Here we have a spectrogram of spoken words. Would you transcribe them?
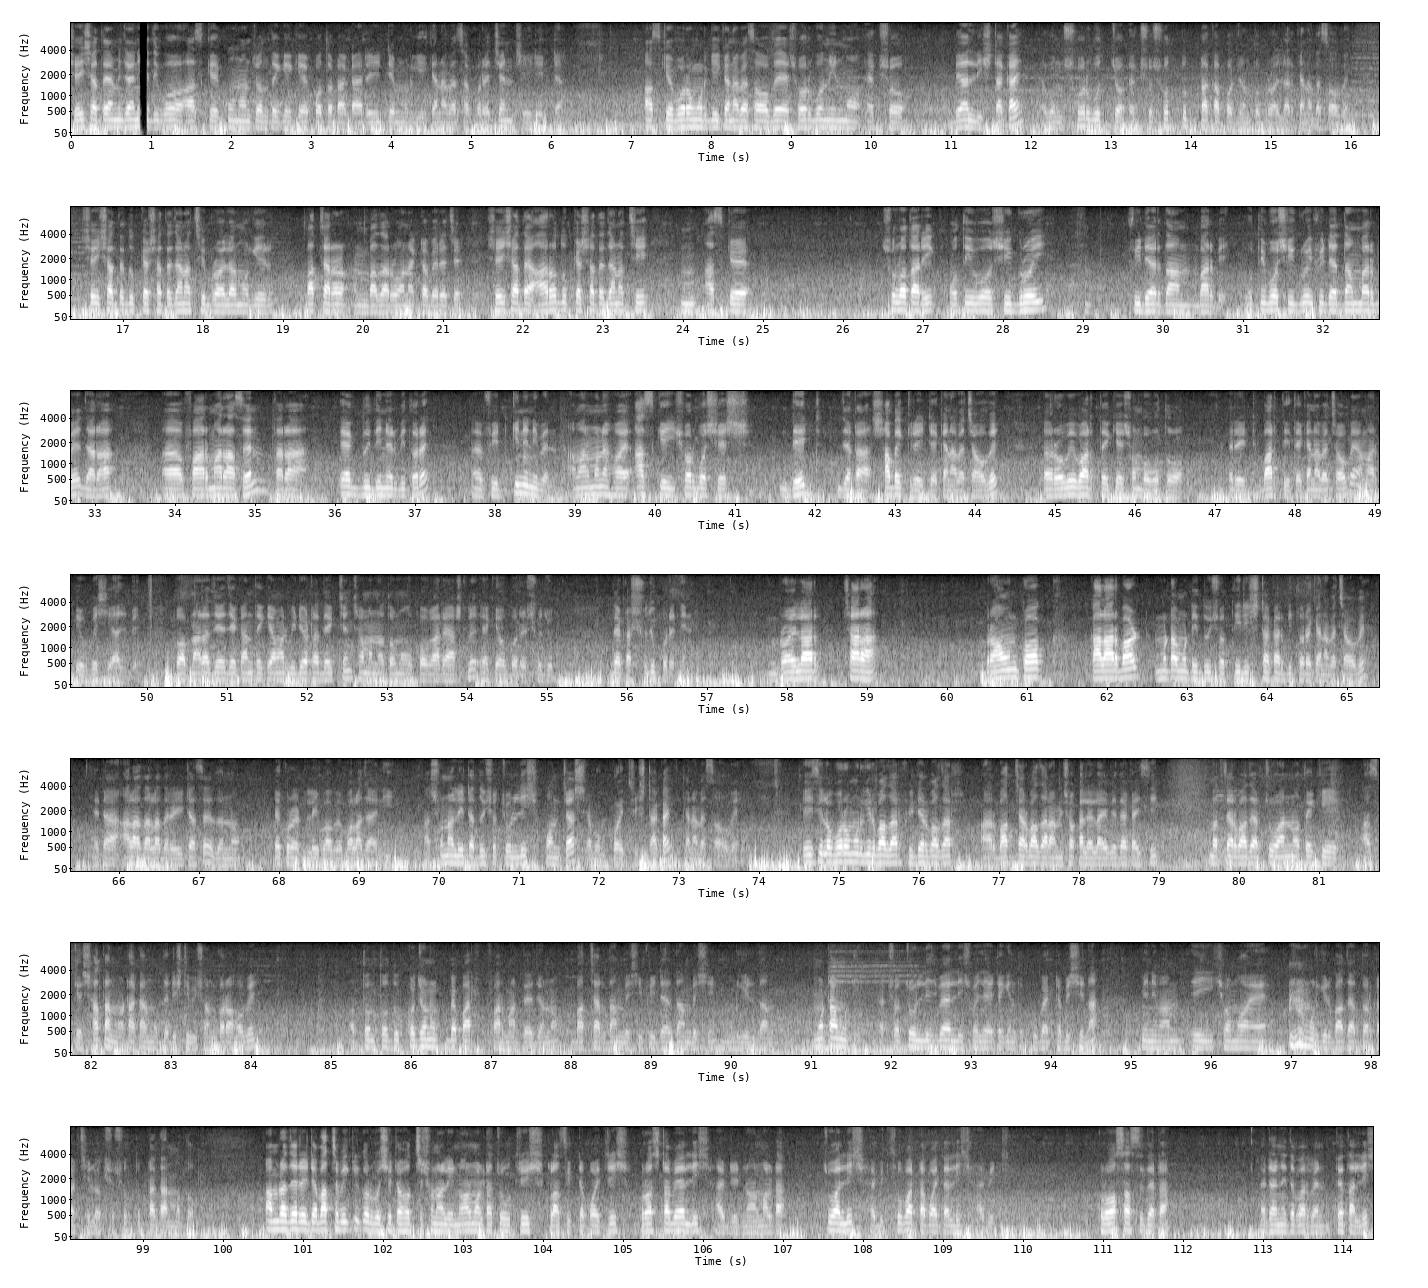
সেই সাথে আমি জানিয়ে দিব আজকে কোন অঞ্চল থেকে কে কত টাকা রেটে মুরগি কেনা বেচা করেছেন সেই রেটটা আজকে বড় মুরগি কেনা বেচা হবে সর্বনিম্ন একশো বিয়াল্লিশ টাকায় এবং সর্বোচ্চ একশো সত্তর টাকা পর্যন্ত ব্রয়লার কেনা বেচা হবে। সেই সাথে দুঃখের সাথে জানাচ্ছি ব্রয়লার মুরগির বাচ্চার বাজারও অনেকটা বেড়েছে। সেই সাথে আরও দুঃখের সাথে জানাচ্ছি আজকে ষোলো তারিখ, অতীব শীঘ্রই ফিডের দাম বাড়বে। অতীব শীঘ্রই ফিডের দাম বাড়বে, যারা ফার্মার আছেন, তারা এক দুই দিনের ভিতরে ফিড কিনে নেবেন। আমার মনে হয় আজকেই সর্বশেষ ডেট, যেটা সাবেক রেটে কেনা বেচা হবে। রবিবার থেকে সম্ভবত রেট বাড়তিতে কেনা বেচা হবে, আমার পিউ বেশি আসবে। তো আপনারা যে যেখান থেকে আমার ভিডিওটা দেখছেন, সামান্যতম উপকারে আসলে একে অপরের সুযোগ দেখার সুযোগ করে দিন। ব্রয়লার ছাড়া ব্রাউন কক কালার বার্ড মোটামুটি দুইশো তিরিশ টাকার ভিতরে কেনা বেচা হবে। এটা আলাদা আলাদা রেট আছে, এজন্য অ্যাকুরেটলিভাবে বলা যায়নি। আর সোনালিটা দুইশো চল্লিশ পঞ্চাশ এবং পঁয়ত্রিশ টাকায় কেনা বেচা হবে। এই ছিল বড় মুরগির বাজার, ফিডের বাজার। আর বাচ্চার বাজার আমি সকালে লাইভে দেখাইছি। বাচ্চার বাজার চুয়ান্ন থেকে আজকে সাতান্ন টাকার মধ্যে ডিস্ট্রিবিউশন করা হবে। অত্যন্ত দুঃখজনক ব্যাপার ফার্মারদের জন্য। বাচ্চার দাম বেশি ফিডের দাম বেশি, মুরগির দাম মোটামুটি একশো চল্লিশ, বিয়াল্লিশ হইলে এটা কিন্তু খুব একটা বেশি না। মিনিমাম এই সময়ে মুরগির বাজার দরকার ছিল একশো সত্তর টাকার মতো। আমরা যে রেটে বাচ্চা বিক্রি করব সেটা হচ্ছে সোনালি নর্মালটা চৌত্রিশ ক্লাসিকটা পঁয়ত্রিশ ক্রসটা বিয়াল্লিশ হাইব্রিড নর্মালটা চুয়াল্লিশ হাইব্রিড সুপারটা পঁয়তাল্লিশ হাইব্রিড ক্রস আছে যেটা, এটা নিতে পারবেন তেতাল্লিশ।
